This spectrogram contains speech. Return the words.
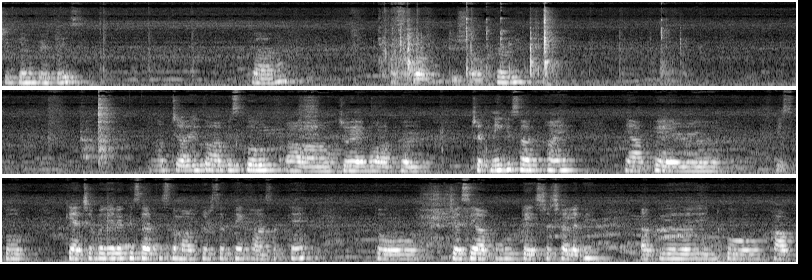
चिकन पेटीज तैयार है। इसको डिश आउट कर लें। चाहे तो आप इसको जो है वो आप चटनी के साथ खाएँ या फिर इसको कैचअप वगैरह के साथ इस्तेमाल कर सकते हैं, खा सकते हैं। तो जैसे आपको टेस्ट अच्छा लगे, अब इनको आप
